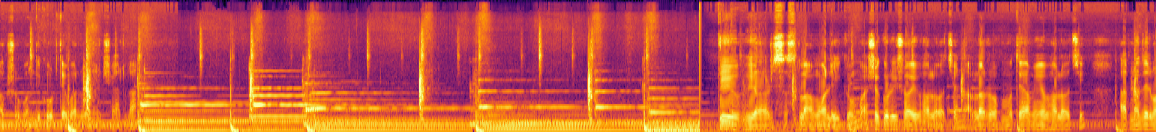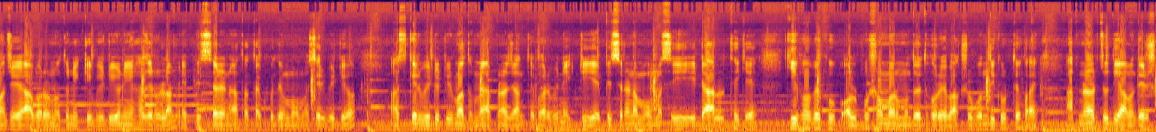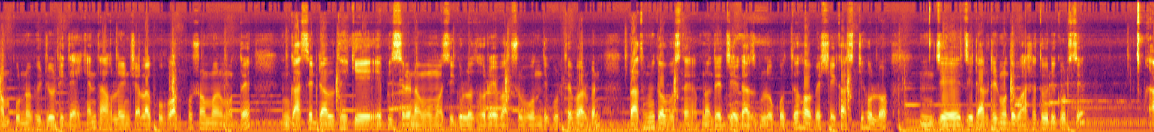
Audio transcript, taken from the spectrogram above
বাক্সবন্দি করতে পারবেন ইনশাআল্লাহ। প্রিয় আসসালামু আলাইকুম। আশা করি সবাই ভালো আছেন। আল্লাহর রহমতে আমিও ভালো আছি। আপনাদের মাঝে আবারও নতুন একটি ভিডিও নিয়ে হাজির হলাম এপিস সেরেনা তথা খুদে মৌমাছির ভিডিও। আজকের ভিডিওটির মাধ্যমে আপনারা জানতে পারবেন, একটি এপিস সেরেনা মৌমাছি ডাল থেকে কীভাবে খুব অল্প সময়ের মধ্যে ধরে বাক্সবন্দি করতে হয়, আপনারা যদি আমাদের সম্পূর্ণ ভিডিওটি দেখেন, তাহলে ইনশাল্লাহ খুব অল্প সময়ের মধ্যে গাছের ডাল থেকে এপিসেরেনা মৌমাছিগুলো ধরে বাক্সবন্দি করতে পারবেন। প্রাথমিক অবস্থায় আপনাদের যে গাছগুলো করতে হবে, সেই কাজটি হলো যে যে ডালটির মধ্যে বাসা তৈরি করছে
